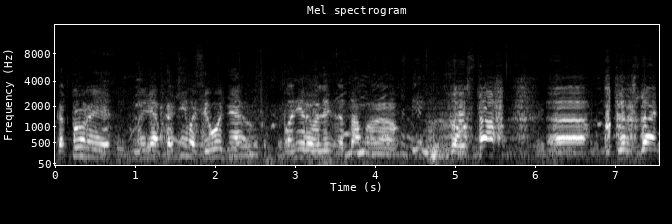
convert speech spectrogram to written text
которые мы необходимо сегодня планировали э, там э, за устав э, утверждать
